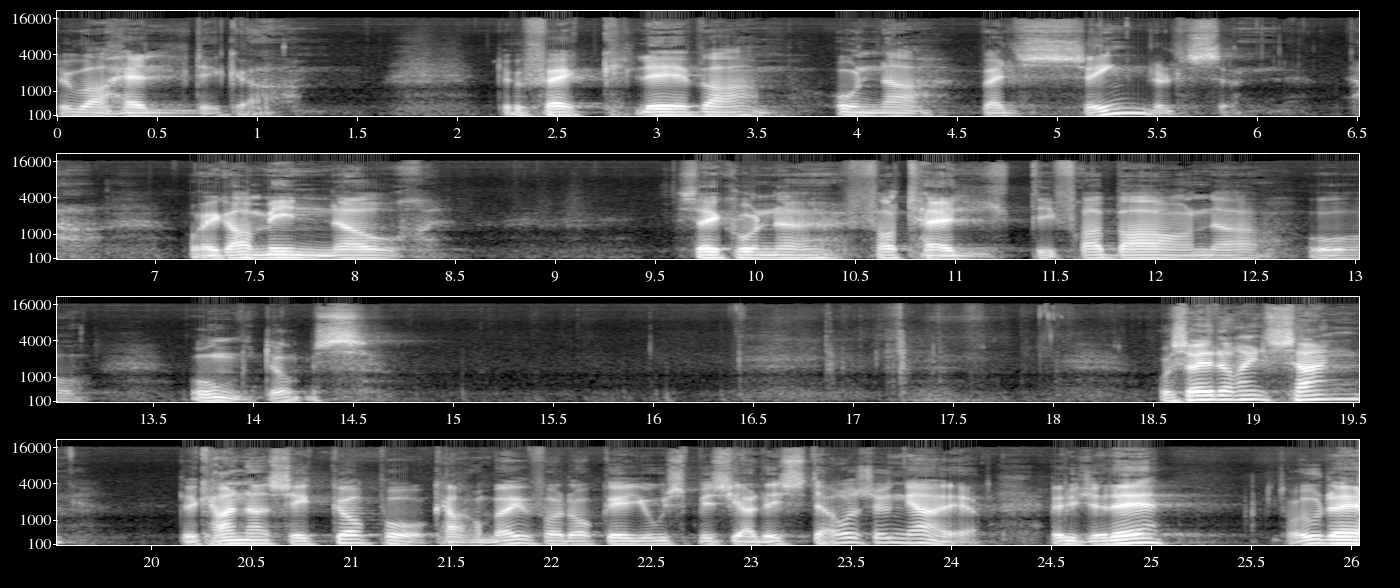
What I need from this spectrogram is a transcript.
du var heldig. Du fikk leve under velsignelsen. Og jeg har minner som jeg kunne fortalt fra barna og ungdoms. Og så er det en sang det kan han sikkert på Karmøy, for dere er jo spesialister å synge her. Er det ikke det? Jeg tror det.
